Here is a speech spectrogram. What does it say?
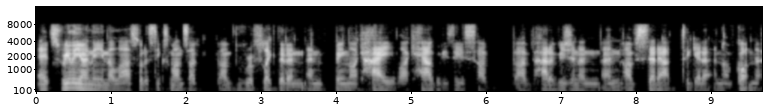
it's really only in the last sort of six months I've, I've reflected and, and been like, hey, like how good is this? I've I've had a vision and and I've set out to get it and I've gotten it.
